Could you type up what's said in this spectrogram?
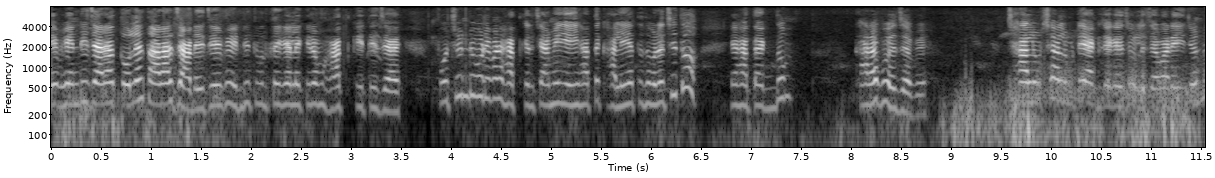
এই ভেন্ডি যারা তোলে, তারা জানে যে ভেন্ডি তুলতে গেলে কিরম হাত কেটে যায়। প্রচণ্ড পরিমাণে হাত কেটেছে। আমি এই হাতে খালি হাতে ধরেছি তো এই হাতে একদম খারাপ হয়ে যাবে। ছাল ছাল উঠে এক জায়গায় চলে যাবে আর এই জন্য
